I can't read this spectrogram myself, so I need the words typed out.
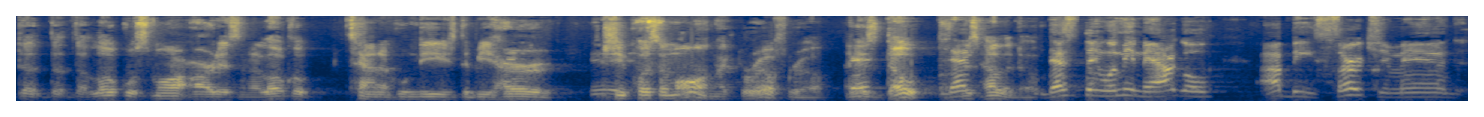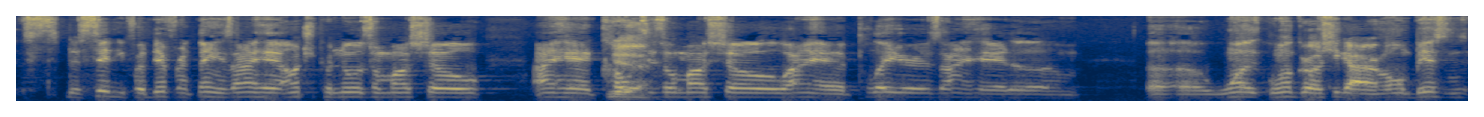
the, the, the local small artists and the local talent who needs to be heard she puts them on like for real for real and it's dope that- it's hella dope That's the thing with me, man. I go, I be searching, man, the city for different things. I had entrepreneurs on my show. I had coaches on my show. I had players. I had um, uh, one one girl. She got her own business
